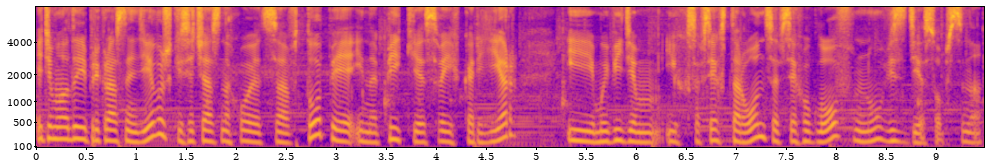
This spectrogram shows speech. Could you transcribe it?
Эти молодые прекрасные девушки сейчас находятся в топе и на пике своих карьер – и мы видим их со всех сторон, со всех углов, ну, везде, собственно.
